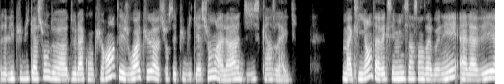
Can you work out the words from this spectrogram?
les publications de, la concurrente et je vois que sur ces publications, elle a 10, 15 likes. Ma cliente, avec ses 1500 abonnés, elle avait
